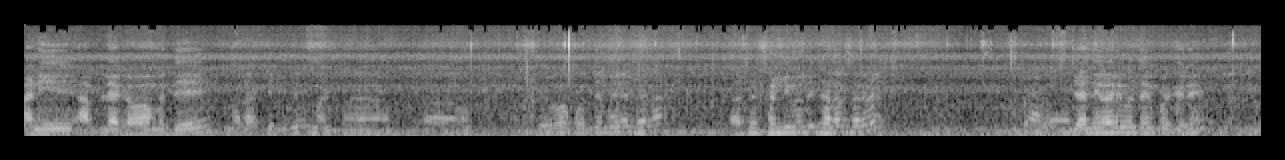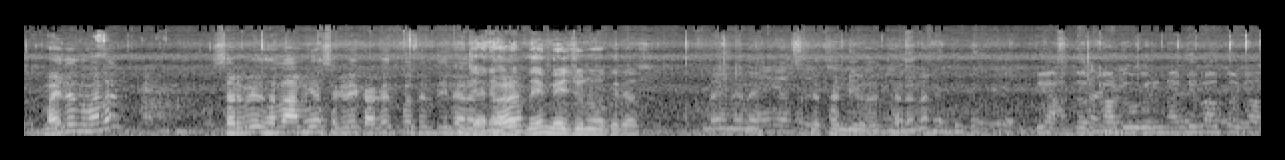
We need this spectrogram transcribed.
आणि आपल्या गावामध्ये मला वाटतं की ते म्हण- अं, तेव्हा कोणत्या महिन्यात झाला? असं थंडीमध्ये झाला सर्व? जानेवारीमध्ये वगैरे. माहिती आहे तुम्हाला? सर्वे झाला आम्ही हे सगळे कागदपत्र जानेवारीत दिल्यानंतर नाही मे जून वगैरे असं. नाही नाही नाही. असं थंडी झालं ना. ते आधार कार्ड वगैरे नाही दिलं होतं का?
